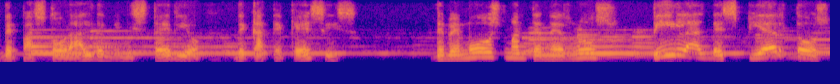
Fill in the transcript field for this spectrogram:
de pastoral, de ministerio, de catequesis. Debemos mantenernos pilas, despiertos,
